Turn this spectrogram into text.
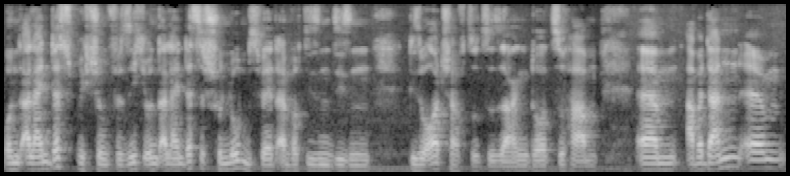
Und allein das spricht schon für sich und allein das ist schon lobenswert, einfach diesen, diesen, diese Ortschaft sozusagen dort zu haben. Ähm, aber dann ähm,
